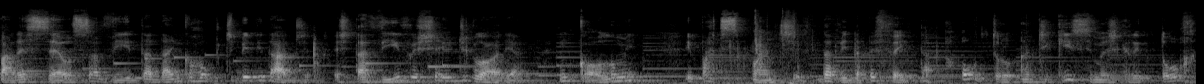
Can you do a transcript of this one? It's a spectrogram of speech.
para excelsa vida da incorruptibilidade. Está vivo e cheio de glória, incólume e participante da vida perfeita. Outro antiquíssimo escritor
